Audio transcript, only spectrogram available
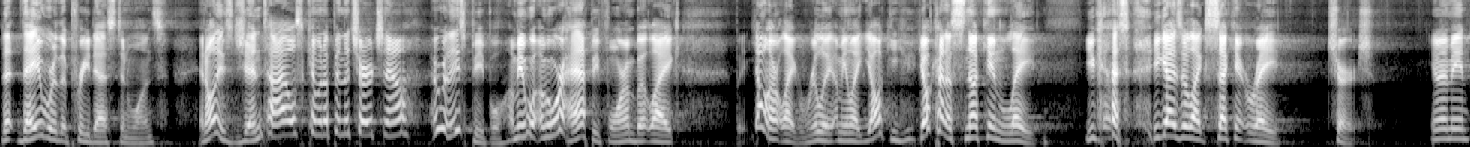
that they were the predestined ones. And all these Gentiles coming up in the church now, who are these people? I mean, we're, happy for them, but like, but y'all aren't like really, I mean, like, y'all, y'all kind of snuck in late. You guys, you guys are like second rate church. You know what I mean?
